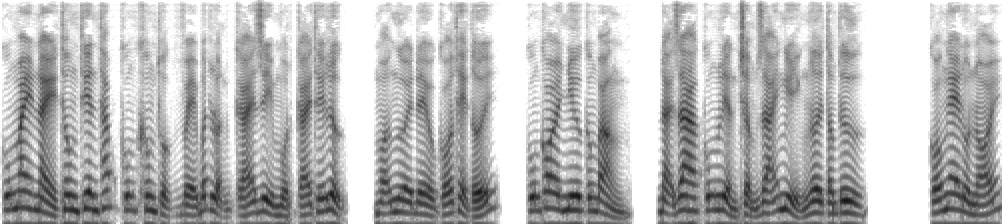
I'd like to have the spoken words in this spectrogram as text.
Cũng may này thông thiên tháp cũng không thuộc về bất luận cái gì một cái thế lực, mọi người đều có thể tới, cũng coi như công bằng, đại gia cũng liền chậm rãi nghỉ ngơi tâm tư. Có nghe đồn nói,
